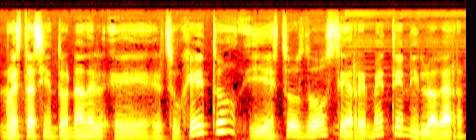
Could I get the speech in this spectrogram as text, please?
No está haciendo nada el, eh, el sujeto y estos dos se arremeten y lo agarran.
